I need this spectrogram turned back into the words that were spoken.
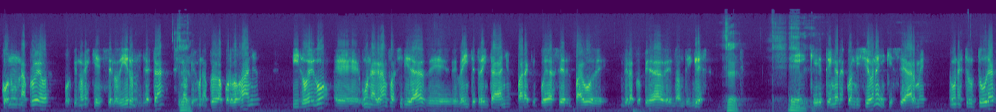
con una prueba, porque no es que se lo dieron y ya está, sino que es una prueba por dos años, y luego una gran facilidad de, 20, 30 años para que pueda hacer el pago de, la propiedad en donde ingresa. Sí y eh, que tenga las condiciones y que se arme una estructura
